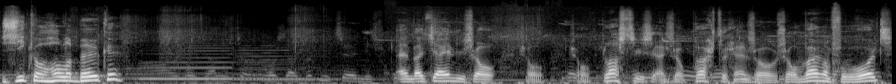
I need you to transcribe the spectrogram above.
Zieke holle beuken? En wat jij nu zo, zo, zo plastisch en zo prachtig en zo, zo warm verwoordt,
